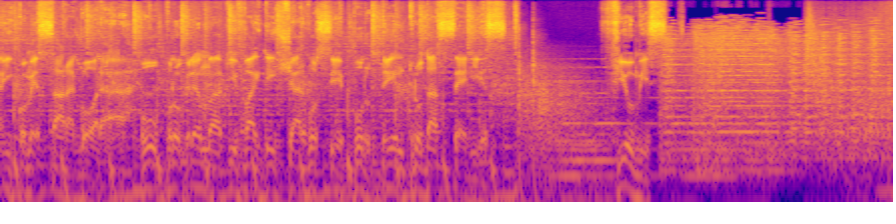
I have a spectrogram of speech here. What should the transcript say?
Vai começar agora o programa que vai deixar você por dentro das séries, filmes,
